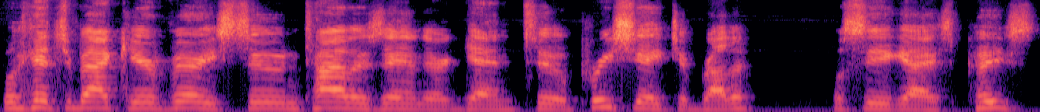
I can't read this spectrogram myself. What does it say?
We'll get you back here very soon. Tyler Zander again, too. Appreciate you, brother. We'll see you guys. Peace.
